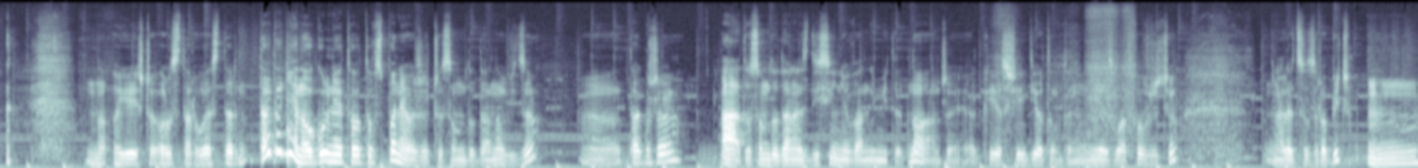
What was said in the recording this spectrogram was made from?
no i jeszcze All Star Western. Tak, to nie, no ogólnie to, to wspaniałe rzeczy są dodane, widzę. E, także... A, to są dodane z DC, nie w Unlimited. No, że jak jest się idiotą, to nie jest łatwo w życiu. Ale co zrobić? Mm.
